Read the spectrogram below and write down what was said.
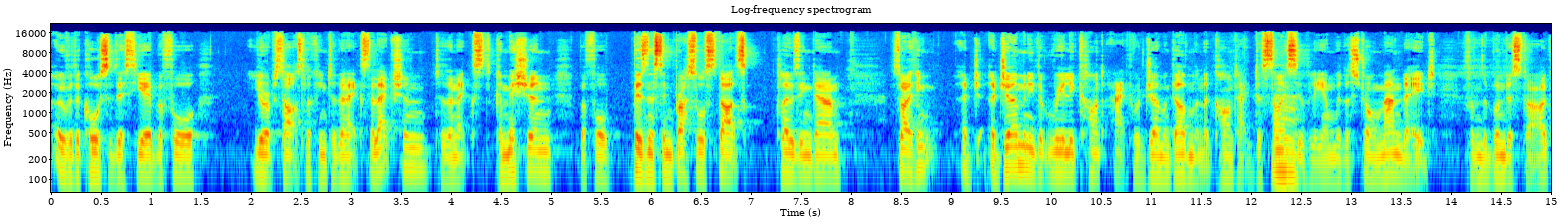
over the course of this year before Europe starts looking to the next election, to the next commission, before business in Brussels starts closing down. So I think a, a, Germany that really can't act, or a German government that can't act decisively mm. and with a strong mandate from the Bundestag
